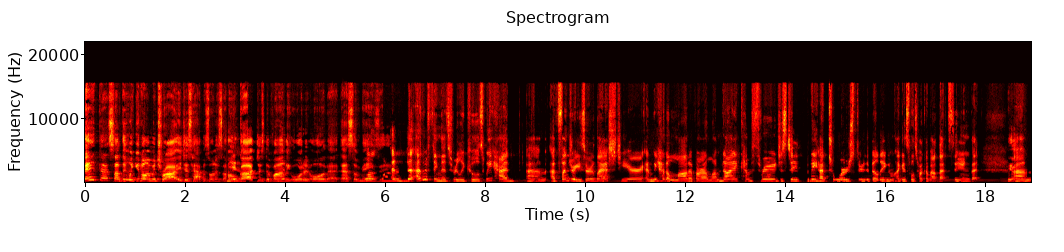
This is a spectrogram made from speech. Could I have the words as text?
Ain't that something? When you don't even try, it just happens on its own. Yes. God just divinely yes. ordered all of that. That's amazing. Well, and the other thing that's really cool is we had um, a fundraiser last year, and we had a lot of our alumni come through. Mm-hmm. Just to, we had tours through the building. I guess we'll talk about that soon, but. Yeah. Um,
